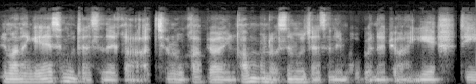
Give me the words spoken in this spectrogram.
မြန်မာနိုင်ငံရဲ့စစ်မှုထမ်းစနစ်ကကျွန်တော်ကပြောရင်ကောင်းမွန်တဲ့စစ်မှုထမ်းစနစ်မဟုတ်ဘဲနဲ့ပြောရင်ဒီ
